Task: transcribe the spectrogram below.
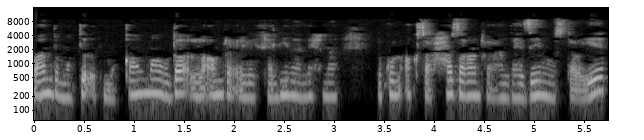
وعند منطقة مقاومة وده الأمر اللي يخلينا إن إحنا نكون أكثر حذرا في عند هذه المستويات.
